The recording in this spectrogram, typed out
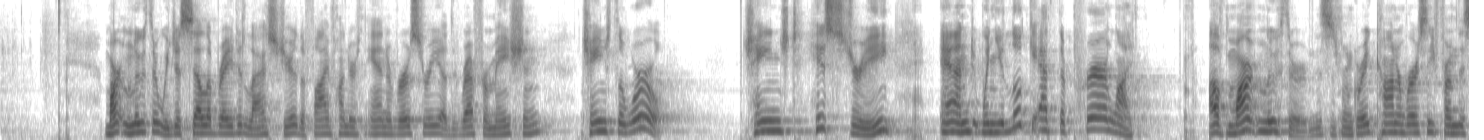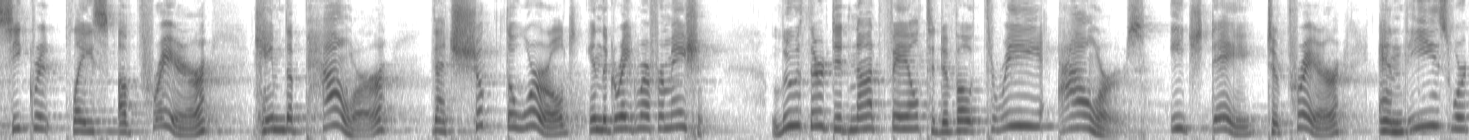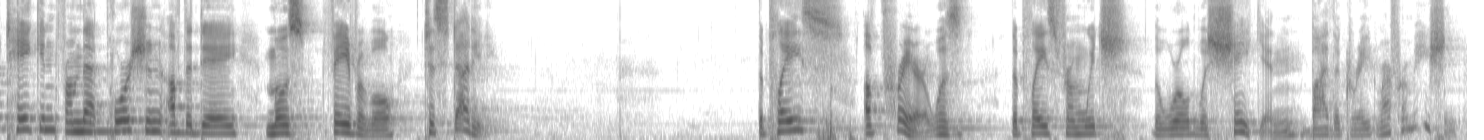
Martin Luther, we just celebrated last year the 500th anniversary of the Reformation changed the world, changed history. And when you look at the prayer life of Martin Luther, this is from Great Controversy, from the secret place of prayer came the power that shook the world in the Great Reformation. Luther did not fail to devote three hours each day to prayer, and these were taken from that portion of the day most favorable to study. The place of prayer was the place from which the world was shaken by the Great Reformation.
